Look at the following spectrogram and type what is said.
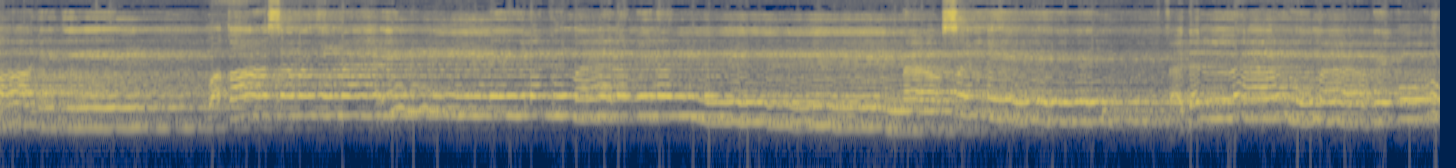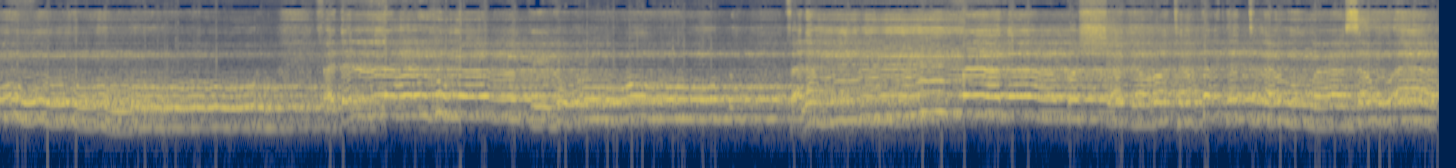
من الخالدين وقاسمهما إني لكما لمن الناصحين. فدلاهما بغرور. فدلاهما بغرور. فلما ذاق الشجرة بدت لهما سوآتهما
